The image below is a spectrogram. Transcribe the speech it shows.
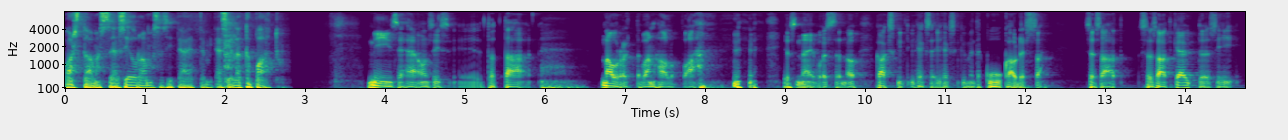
vastaamassa ja seuraamassa sitä, että mitä siellä tapahtuu. Niin, sehän on siis tota, naurettavan halpaa, jos näin voisi sanoa, 29,90 kuukaudessa. Sä saat, sä saat käyttöösi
